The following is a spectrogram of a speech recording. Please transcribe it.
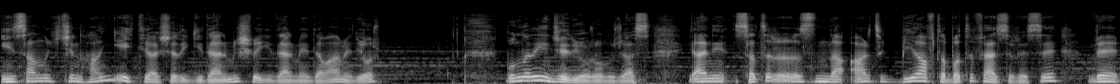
insanlık için hangi ihtiyaçları gidermiş ve gidermeye devam ediyor? Bunları inceliyor olacağız. Yani satır arasında artık bir hafta Batı felsefesi ve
